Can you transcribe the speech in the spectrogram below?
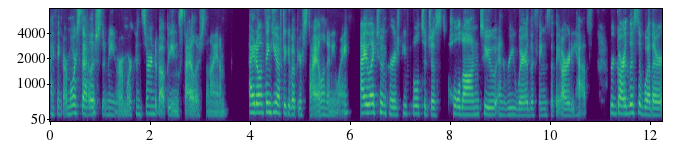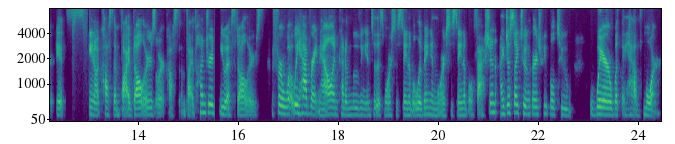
I think are more stylish than me or are more concerned about being stylish than I am, I don't think you have to give up your style in any way. I like to encourage people to just hold on to and rewear the things that they already have, regardless of whether it's you know, it costs them $5 or it costs them 500 US dollars. For what we have right now and kind of moving into this more sustainable living and more sustainable fashion, I just like to encourage people to wear what they have more.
